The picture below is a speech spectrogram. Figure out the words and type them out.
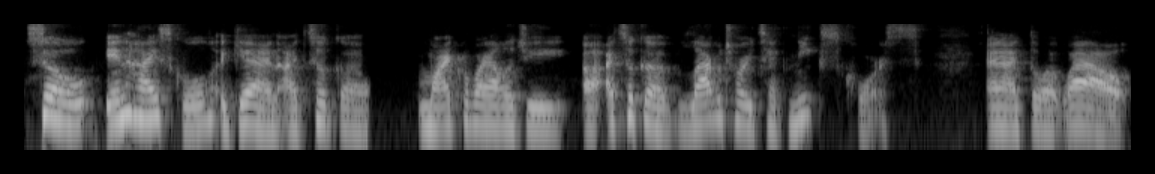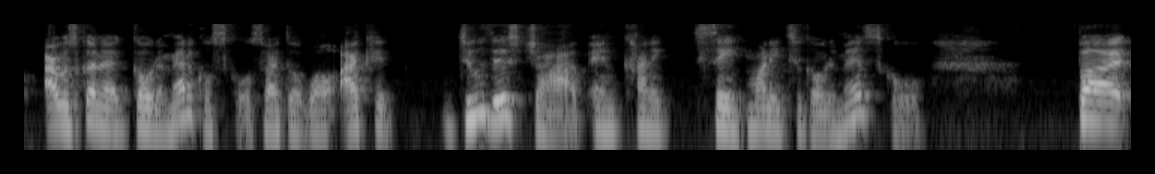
So in high school again i took a microbiology uh, i took a laboratory techniques course and i thought wow i was going to go to medical school. So i thought well i could do this job and kind of save money to go to med school. But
